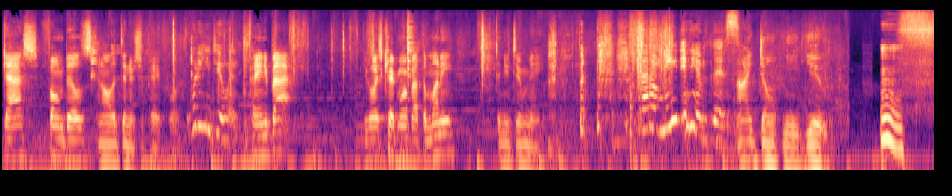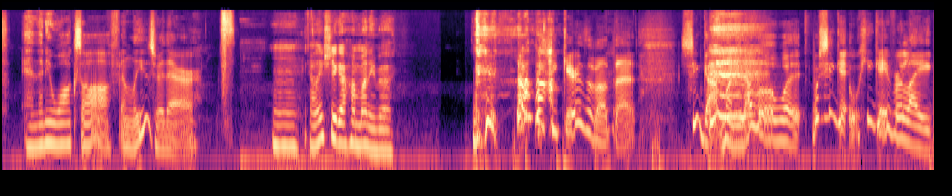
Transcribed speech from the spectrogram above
gas, phone bills, and all the dinners you pay for. What are you doing? I'm paying you back. You've always cared more about the money than you do me. But, but I don't need any of this. I don't need you. Mm. and then he walks off and leaves her there. Mm. At least she got her money back. I don't think she cares about that. She got money. That little what? What she get? He gave her like.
